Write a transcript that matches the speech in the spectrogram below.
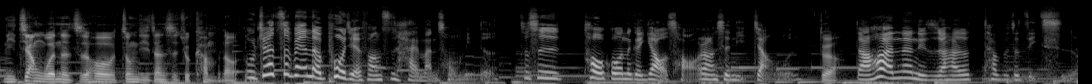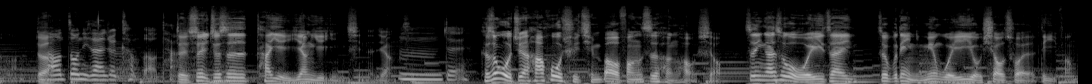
你降温了之后，终极战士就看不到。我觉得这边的破解方式还蛮聪明的，就是透过那个药草让身体降温。对啊。然后后来那个女主角，她就她不就自己吃了吗？对啊。然后终极战就看不到他。对，所以就是他也一样也隐形的这样子。嗯，对。可是我觉得他获取情报的方式很好笑，这应该是我唯一在这部电影里面唯一有笑出来的地方。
